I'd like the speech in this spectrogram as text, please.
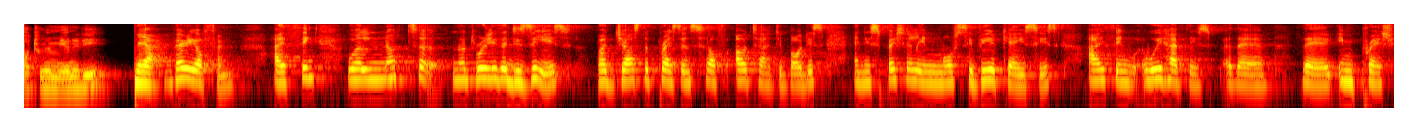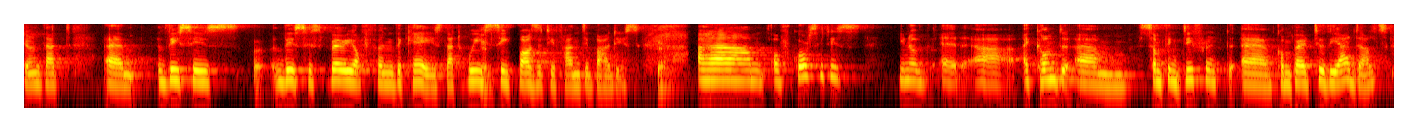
autoimmunity? Yeah, very often. I think, well, not uh, not really the disease, but just the presence of autoantibodies, and especially in more severe cases, I think we have this the the impression that um, this is this is very often the case that we yeah. see positive antibodies. Yeah. Um, of course, it is you know, uh, I count um, something different uh, compared to the adults.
